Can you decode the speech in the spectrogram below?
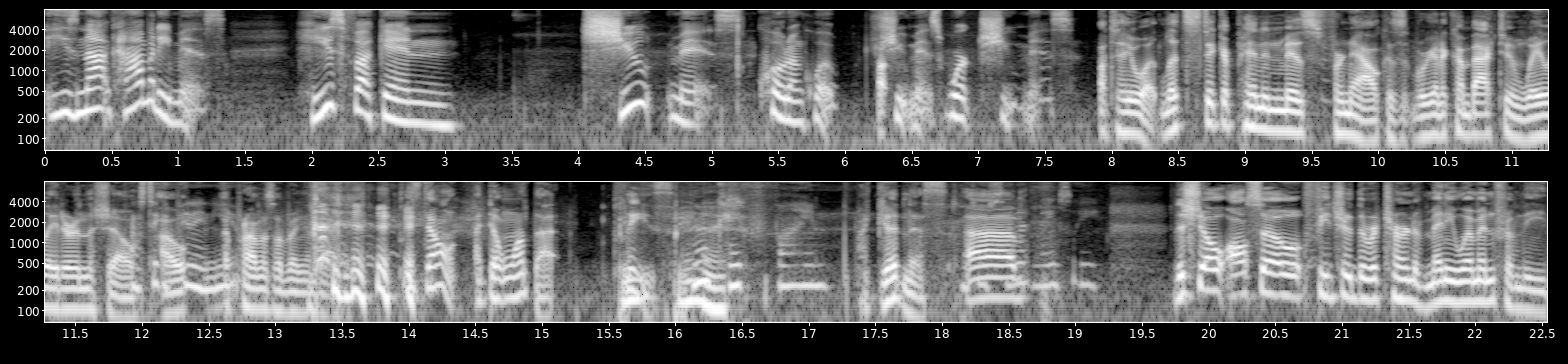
He's not comedy miss. He's fucking shoot miss, quote unquote uh, shoot miss, work shoot Miz. I'll tell you what. Let's stick a pin in Miz for now because we're gonna come back to him way later in the show. I'll stick a pin in you. I promise I'll bring it back. Please don't. I don't want that. Please. Okay, fine. My goodness. Say Um, that nicely. The show also featured the return of many women from the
